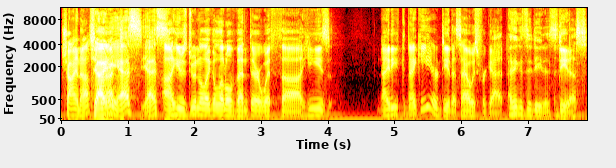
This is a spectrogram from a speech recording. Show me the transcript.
China. China, correct? yes, yes. Uh, he was doing like a little event there with uh, he's Nike, Nike or Adidas. I always forget. I think it's Adidas. Adidas.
